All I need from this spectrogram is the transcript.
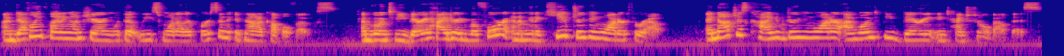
I'm definitely planning on sharing with at least one other person, if not a couple folks. I'm going to be very hydrated before and I'm going to keep drinking water throughout. And not just kind of drinking water, I'm going to be very intentional about this.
